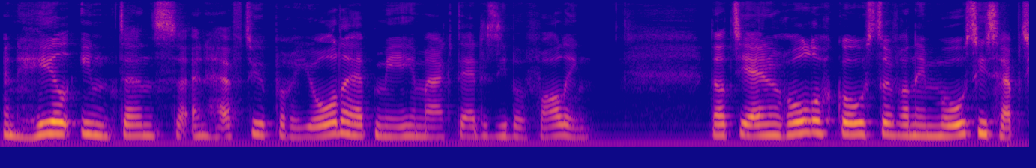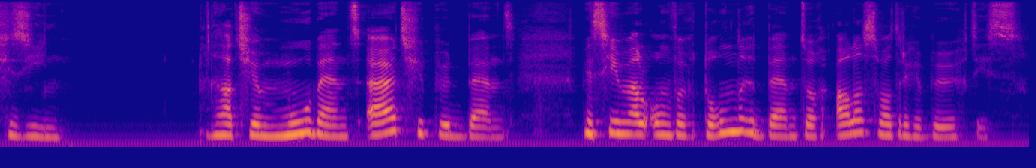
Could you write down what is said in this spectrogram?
een heel intense en heftige periode hebt meegemaakt tijdens die bevalling. Dat jij een rollercoaster van emoties hebt gezien. Dat je moe bent, uitgeput bent, misschien wel onverdonderd bent door alles wat er gebeurd is.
